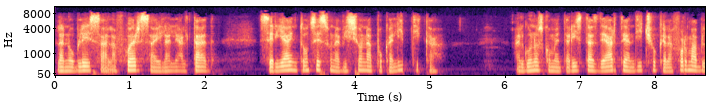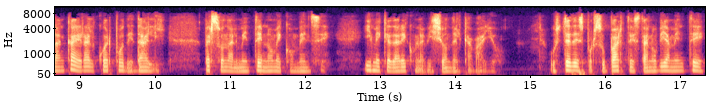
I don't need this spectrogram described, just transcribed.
la nobleza, la fuerza y la lealtad. Sería entonces una visión apocalíptica. Algunos comentaristas de arte han dicho que la forma blanca era el cuerpo de Dali. Personalmente no me convence. y me quedaré con la visión del caballo. Ustedes, por su parte, están obviamente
